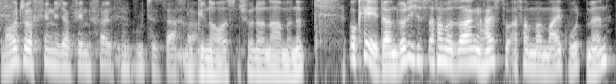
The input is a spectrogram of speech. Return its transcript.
Mojo finde ich auf jeden Fall ist eine gute Sache. Genau, ist ein schöner Name, ne? Okay, dann würde ich jetzt einfach mal sagen, heißt du einfach mal Mike Woodman.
